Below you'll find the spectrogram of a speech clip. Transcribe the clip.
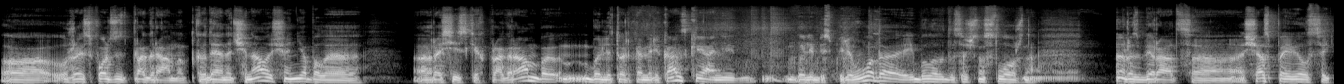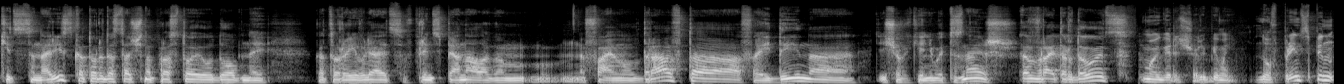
э, уже использует программы. Когда я начинал, еще не было российских программ, были только американские, они были без перевода, и было достаточно сложно разбираться. А сейчас появился кит-сценарист, который достаточно простой и удобный, который является, в принципе, аналогом Final Draft, Фейдина, еще какие-нибудь, ты знаешь? Writer Duets. Мой горячо любимый. Но, в принципе,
